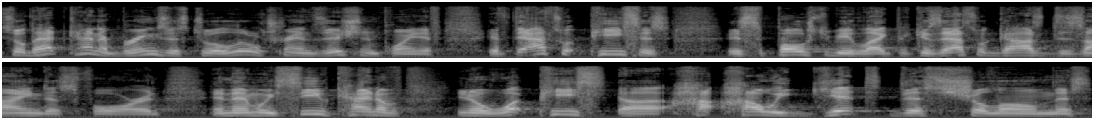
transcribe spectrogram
So that kind of brings us to a little transition point. If, if that's what peace is, is supposed to be like, because that's what God's designed us for, and, and then we see kind of, you know, what peace, uh, how, how we get this shalom, this,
